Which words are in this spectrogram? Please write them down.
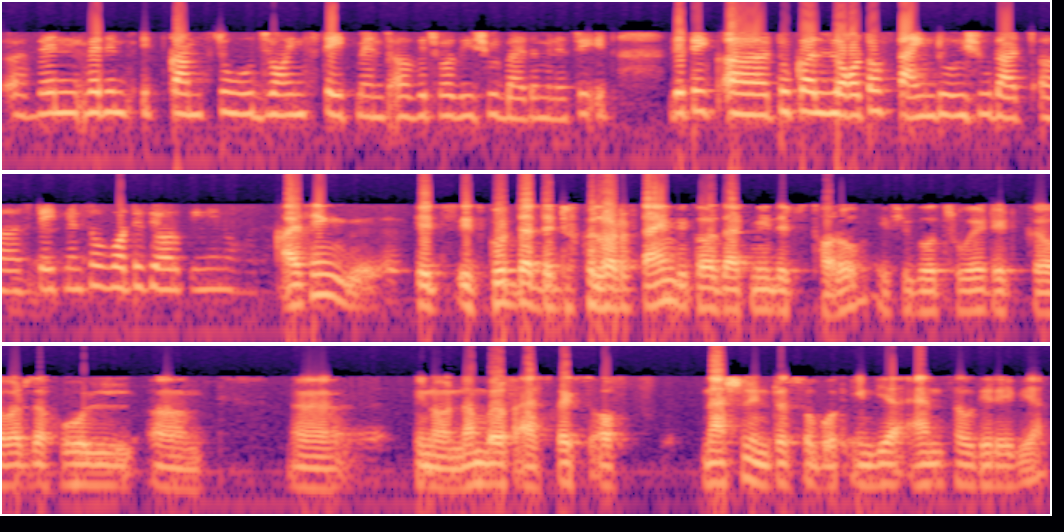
uh, when when it comes to joint statement uh, which was issued by the ministry, it they take uh, took a lot of time to issue that uh, statement. So, what is your opinion on that? I think it's it's good that they took a lot of time because that means it's thorough. If you go through it, it covers a whole um, uh, you know number of aspects of national interest for both India and Saudi Arabia.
